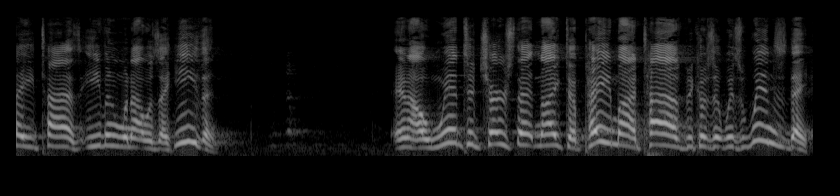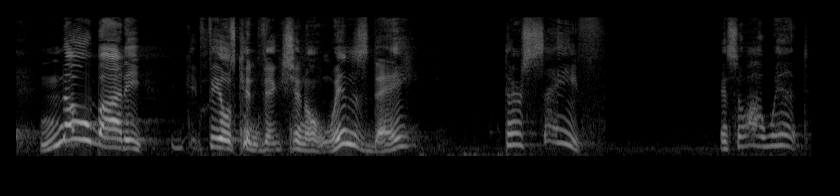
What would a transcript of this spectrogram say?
paid tithes even when I was a heathen. And I went to church that night to pay my tithes because it was Wednesday. Nobody feels conviction on Wednesday, they're safe. And so I went.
